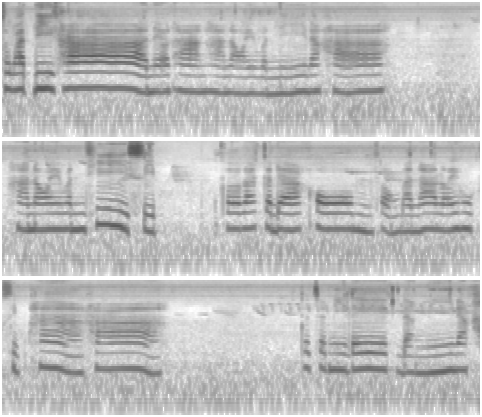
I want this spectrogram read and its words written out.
สวัสดีค่ะ แนวทางฮานอยวันนี้นะคะฮานอยวันที่ 10 กรกฎาคม 2565 ค่ะ ก็จะมีเลขดังนี้นะค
